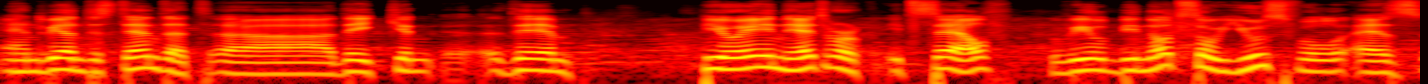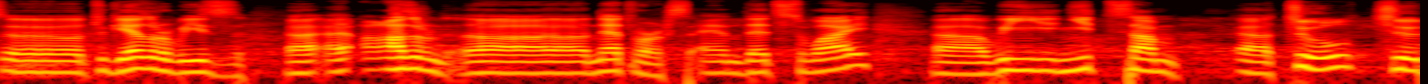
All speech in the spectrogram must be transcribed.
and we understand that uh, they can the POA network itself will be not so useful as uh, together with uh, uh other uh, networks, and that's why uh, we need some tool to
